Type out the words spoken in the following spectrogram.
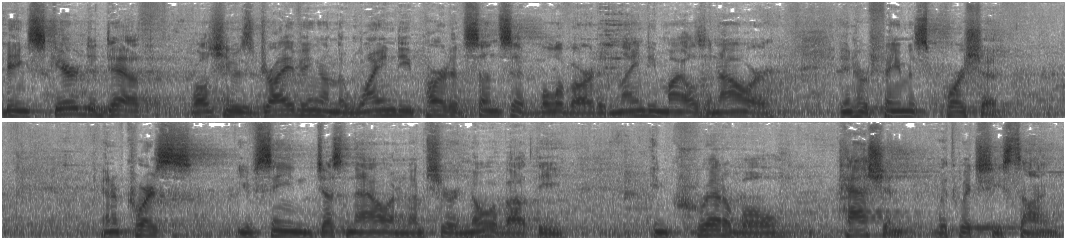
being scared to death while she was driving on the windy part of Sunset Boulevard at 90 miles an hour in her famous Porsche. And of course, you've seen just now, and I'm sure know about the incredible passion with which she sung.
